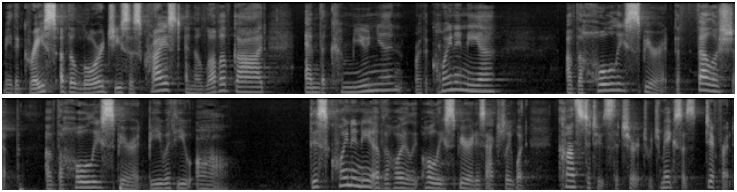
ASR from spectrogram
May the grace of the Lord Jesus Christ and the love of God and the communion or the koinonia of the Holy Spirit, the fellowship of the Holy Spirit be with you all. This koinonia of the Holy, Holy Spirit is actually what constitutes the church, which makes us different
